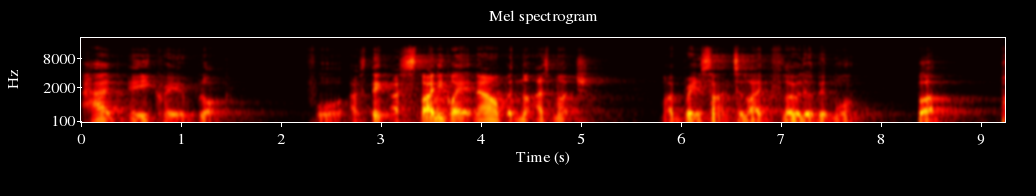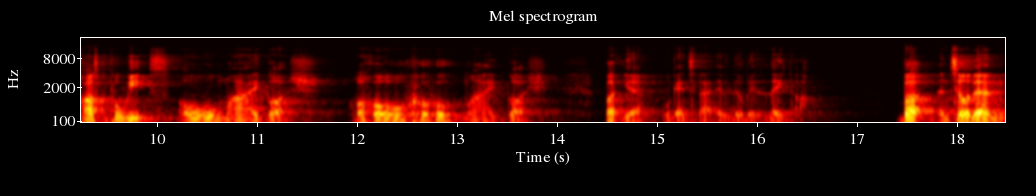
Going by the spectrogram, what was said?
had a creative block for. I think I slightly got it now, but not as much my brain's starting to like flow a little bit more. But past couple weeks, oh my gosh. Oh, oh my gosh. But yeah, we'll get into that a little bit later. But until then,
